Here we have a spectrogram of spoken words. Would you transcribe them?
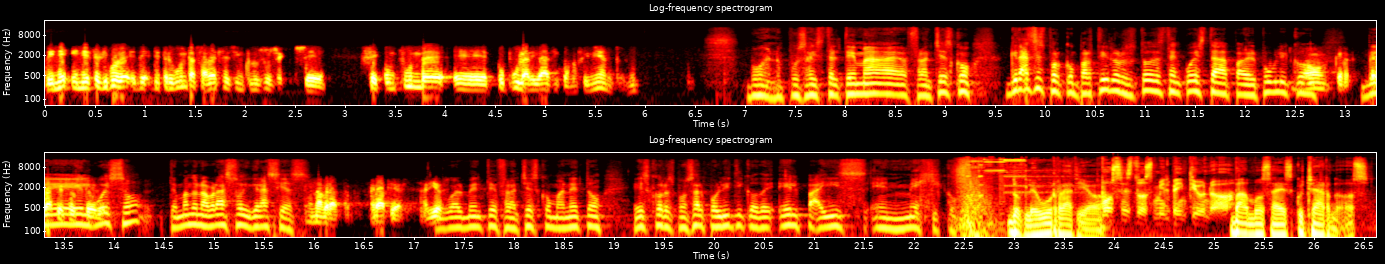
en, este tipo de, de, preguntas a veces incluso se, se, confunde eh, popularidad y conocimiento, ¿no? Bueno, pues ahí está el tema, Francesco. Gracias por compartir los resultados de esta encuesta para el público del Hueso. Te mando un abrazo y gracias. Un abrazo. Gracias. Adiós. Igualmente, Francesco Maneto es corresponsal político de El País en México. W Radio. Voces 2021. Vamos a escucharnos.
